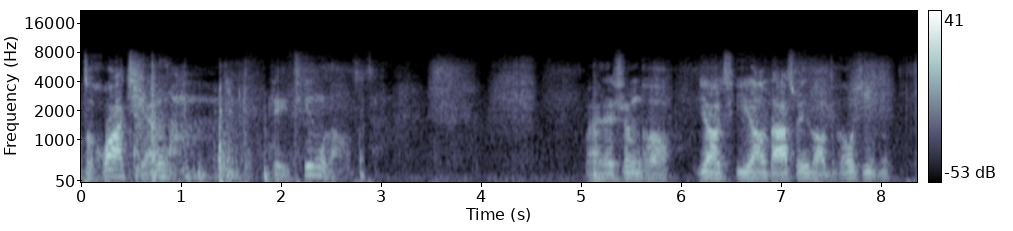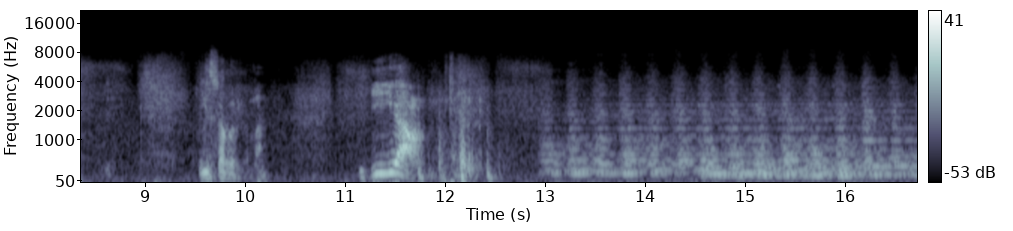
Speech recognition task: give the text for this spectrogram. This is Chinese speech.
子花钱了，得听老子的。买来牲口要骑要打，随老子高兴。你算个什么？一样。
